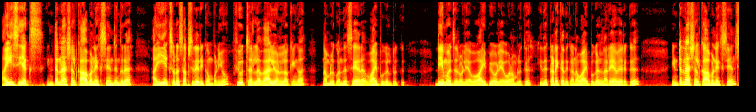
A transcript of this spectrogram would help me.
ஐசிஎக்ஸ் இன்டர்நேஷ்னல் கார்பன் எக்ஸ்சேஞ்சுங்கிற ஐஎக்ஸோட சப்சிடரி கம்பெனியும் ஃப்யூச்சரில் வேல்யூ அன்லாக்கிங்காக நம்மளுக்கு வந்து சேர வாய்ப்புகள் இருக்குது டிமர்ஜர் வழியாவோ ஐபிஓ வழியாவோ நம்மளுக்கு இது கிடைக்கிறதுக்கான வாய்ப்புகள் நிறையாவே இருக்குது இன்டர்நேஷ்னல் கார்பன் எக்ஸ்சேஞ்ச்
